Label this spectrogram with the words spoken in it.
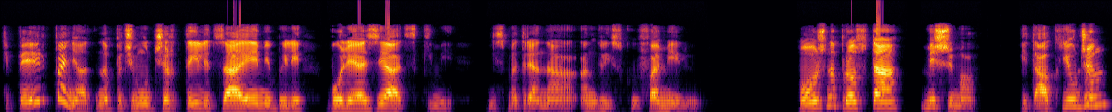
Теперь понятно, почему черты лица Эми были более азиатскими, несмотря на английскую фамилию. Можно просто Мишима. Итак, Юджин,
